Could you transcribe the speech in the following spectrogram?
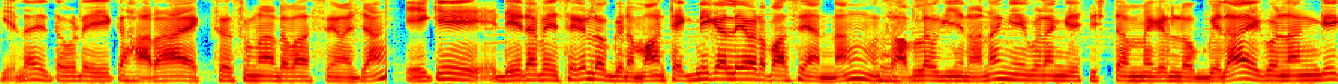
කියලා. එතකොට ඒක හරහා එක්සසුනාට පස්සේ මචන් ඒක ඩේට බේසක ලොගන මං ටෙක්නිකල්ලවට පස්සේ යන්නම්. සරලව කියනවන ඒගොලන්ගේ සිිස්ටම් එකට ලොග්වෙලා ඒගොලන්ගේ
